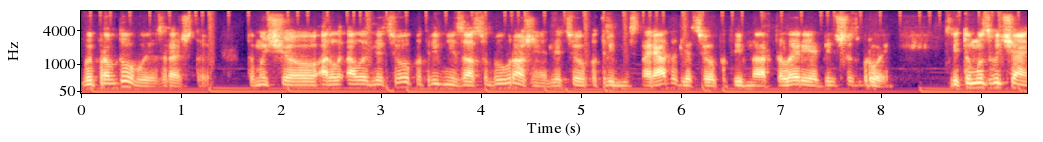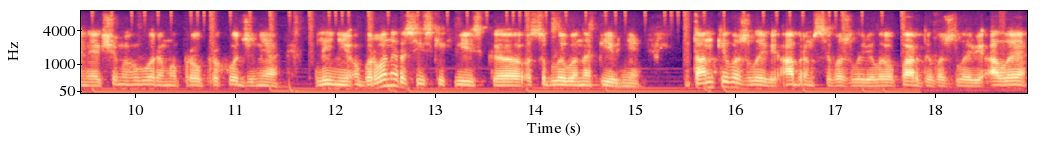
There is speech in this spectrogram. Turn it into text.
виправдовує зрештою. Тому що але, але для цього потрібні засоби ураження, для цього потрібні снаряди, для цього потрібна артилерія, більше зброї. І тому, звичайно, якщо ми говоримо про проходження лінії оборони російських військ, е, особливо на півдні, танки важливі, Абрамси важливі, леопарди важливі, але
